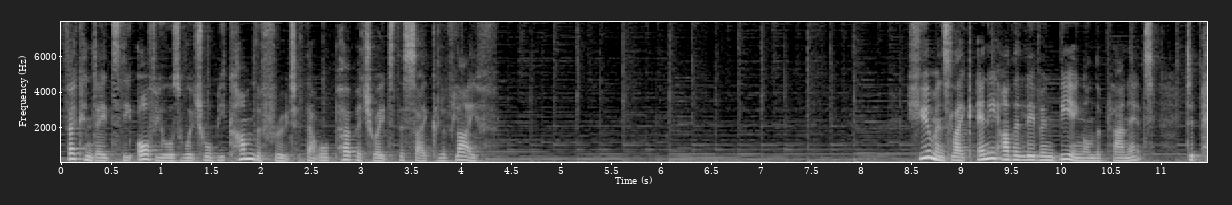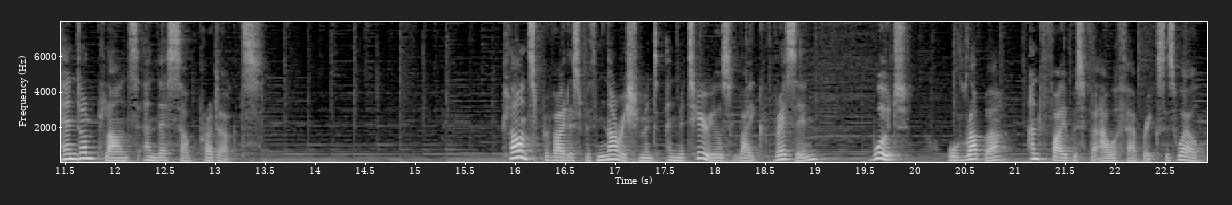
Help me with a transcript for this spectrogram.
fecundates the ovules which will become the fruit that will perpetuate the cycle of life. Humans, like any other living being on the planet, depend on plants and their subproducts. Plants provide us with nourishment and materials like resin, wood, or rubber and fibres for our fabrics as well.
